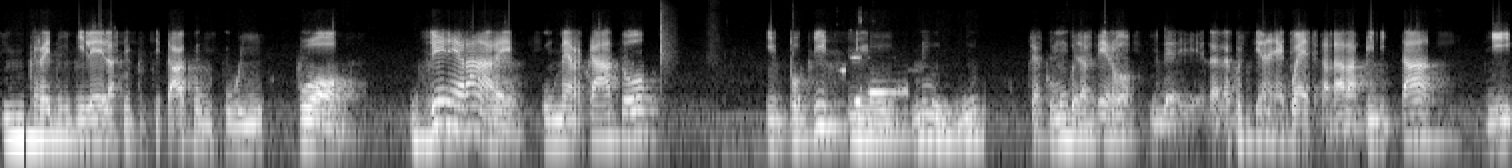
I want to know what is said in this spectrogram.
incredibile la semplicità con cui può generare un mercato in pochissimi mesi, cioè comunque davvero la, la questione è questa, la rapidità di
